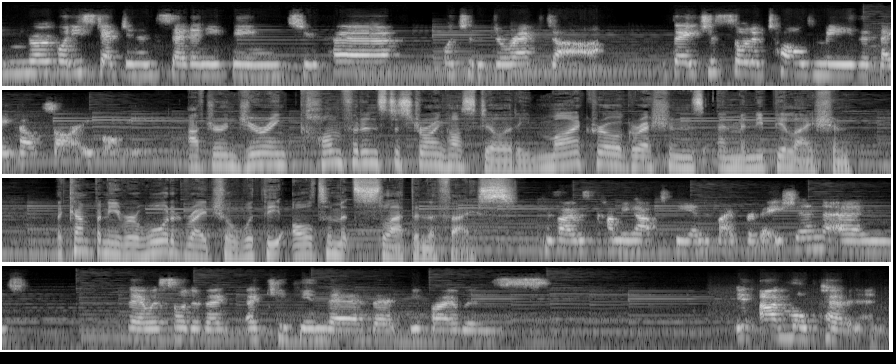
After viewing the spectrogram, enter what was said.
nobody stepped in and said anything to her or to the director they just sort of told me that they felt sorry for me. After enduring confidence destroying hostility, microaggressions, and manipulation, the company rewarded Rachel with the ultimate slap in the face. Because I was coming up to the end of my probation, and there was sort of a, a kick in there that if I was, it, I'm more permanent,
